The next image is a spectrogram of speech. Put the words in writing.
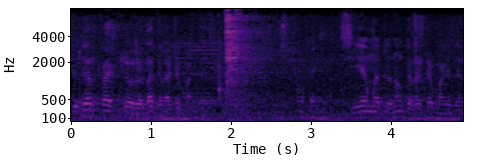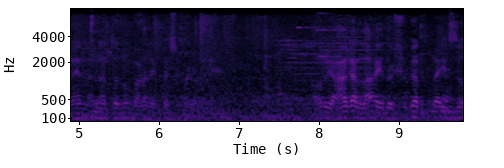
ಶುಗರ್ ಫ್ಯಾಕ್ಟ್ರಿ ಅವರೆಲ್ಲ ಗಲಾಟೆ ಮಾಡಿದ್ದಾರೆ ಸಿ ಎಂ ಹತ್ರನೂ ಗಲಾಟೆ ಮಾಡಿದ್ದಾರೆ. ನನ್ನ ಹತ್ರನೂ ಭಾಳ ರಿಕ್ವೆಸ್ಟ್ ಮಾಡಿದ್ದಾರೆ. ಅವ್ರಿಗೆ ಆಗಲ್ಲ, ಇದು ಶುಗರ್ ಪ್ರೈಸು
